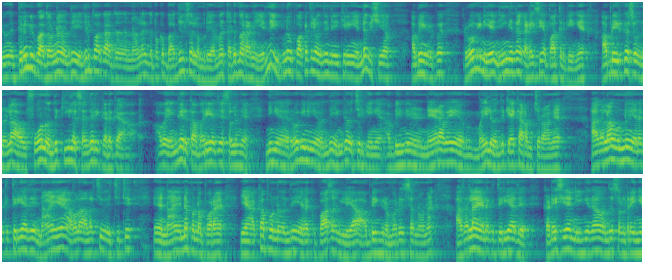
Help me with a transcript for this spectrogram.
இவங்க திரும்பி பார்த்தோன்னா வந்து எதிர்பார்க்காததுனால இந்த பக்கம் பதில் சொல்ல முடியாமல் தடுமாறாங்க. என்ன இவ்வளோ பக்கத்தில் வந்து நிற்கிறீங்க என்ன விஷயம்? அப்படிங்கிறப்ப ரோகிணியை நீங்கள் தான் கடைசியாக பார்த்துருக்கீங்க. அப்படி இருக்க சூழ்நிலை அவள் ஃபோன் வந்து கீழே சிதறி கிடக்க. அவள் எங்கே இருக்கா? மரியாதையாக சொல்லுங்கள் நீங்கள் ரோகிணியை வந்து எங்கே வச்சுருக்கீங்க? அப்படின்னு நேராகவே மயில் வந்து கேட்க ஆரம்பிச்சிடுறாங்க அதெல்லாம் ஒன்றும் எனக்கு தெரியாது. நான் ஏன் அவளை அழைச்சி வச்சுட்டு நான் என்ன பண்ண போகிறேன் என் அக்கா பொண்ணு வந்து எனக்கு பாசம் இல்லையா? அப்படிங்கிற மாதிரி சொன்னோன்னே அதெல்லாம் எனக்கு தெரியாது. கடைசியாக நீங்கள் தான் வந்து சொல்கிறீங்க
